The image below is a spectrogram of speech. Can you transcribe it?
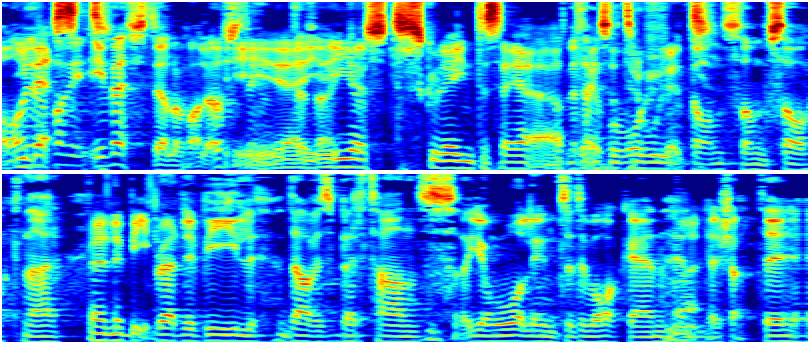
Ja, I i, väst. fall, I väst i alla fall. Öst I, inte I säkert. öst skulle jag inte säga att Med det är tanke så på troligt. Washington som saknar Bradley Beal. Bradley Beal, Davis Bertans och John Wall är inte tillbaka än Nej. heller. Så att det,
